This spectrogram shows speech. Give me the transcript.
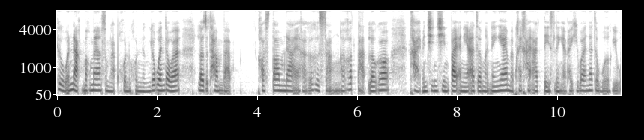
ถือว่าหนักมากๆสำหรับคนคนหนึ่งยกเว้นแต่ว่าเราจะทำแบบ custom ได้ค่ะ ก็คือสั่งแล้วก็ตัดแล้วก็ขายเป็นชิ้น ๆ ไปอันนี้อาจจะเหมือนในแง่แบบคล้ายๆ artist อะไรเงี้ยพี่คิดว่าน่าจะ work อยู่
